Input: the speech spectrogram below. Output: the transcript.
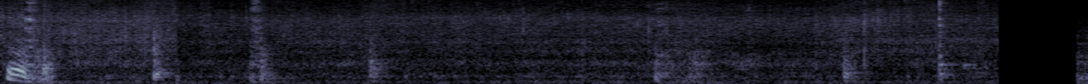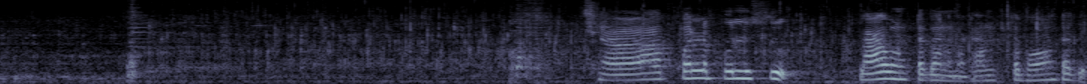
చూద్దాం. చేపల పులుసు లా ఉంటుంది అనమాట అంత బాగుంటుంది.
